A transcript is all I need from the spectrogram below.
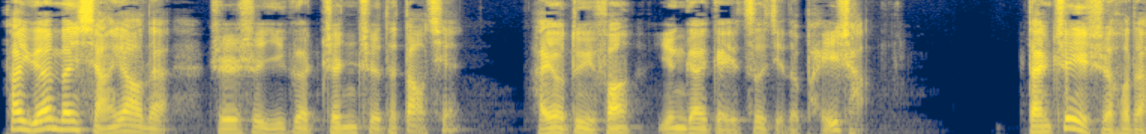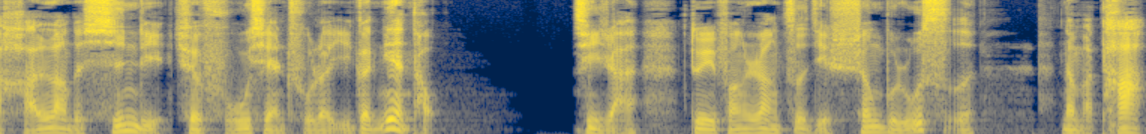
他原本想要的只是一个真挚的道歉，还有对方应该给自己的赔偿。但这时候的韩浪的心里却浮现出了一个念头：既然对方让自己生不如死，那么他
